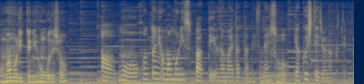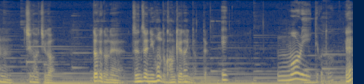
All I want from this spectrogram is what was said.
お守りって日本語でしょ？あもう本当にお守りスパっていう名前だったんですね。そう。訳してじゃなくて。うん。違う違う。だけどね全然日本と関係ないんだって。モリーってこと？え？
